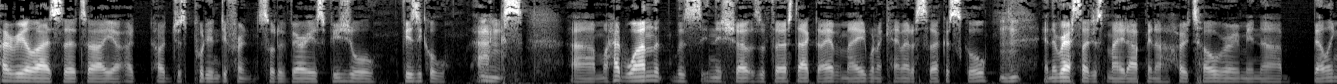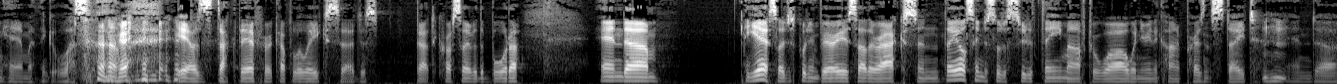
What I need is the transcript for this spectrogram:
I realised that uh, yeah, I I just put in different sort of various visual, physical acts. Um, I had one that was in this show. It was the first act I ever made when I came out of circus school, and the rest I just made up in a hotel room in uh, Bellingham, I think it was. Okay. yeah, I was stuck there for a couple of weeks, uh, just about to cross over the border, and um, yes, I just put in various other acts, and they all seem to sort of suit a theme after a while when you're in a kind of present state, and uh,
